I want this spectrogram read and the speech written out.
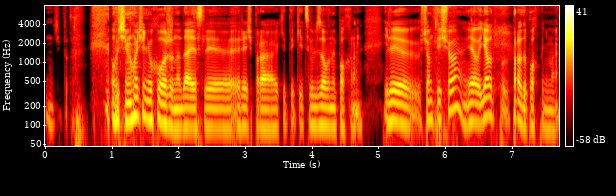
ну, типа, очень-очень ухоженно, да, если речь про какие-то такие цивилизованные похороны. Или в чем-то еще? Я, я вот правда плохо понимаю.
